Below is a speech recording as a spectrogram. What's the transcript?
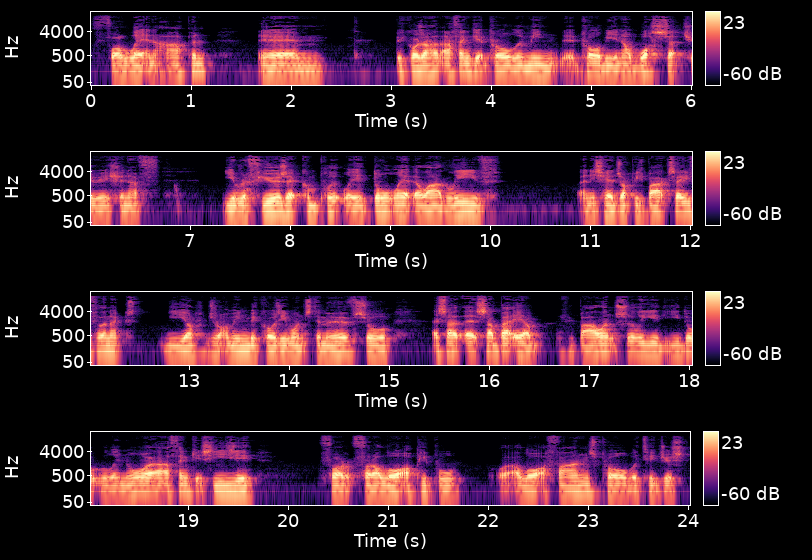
for letting it happen. Um, because I, I think it probably mean it probably be in a worse situation if you refuse it completely, don't let the lad leave, and his head's up his backside for the next year. Do you know what I mean? Because he wants to move. So it's a it's a bit of a balance, really. You, you don't really know. I think it's easy for for a lot of people, a lot of fans, probably to just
